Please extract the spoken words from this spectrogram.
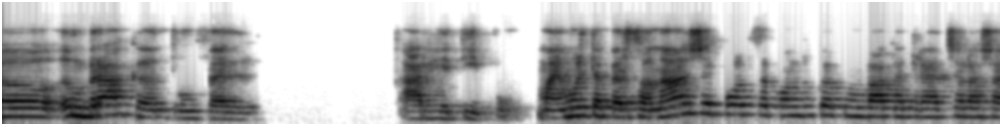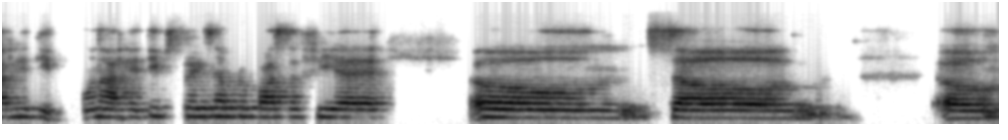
uh, îmbracă într-un fel arhetipul. Mai multe personaje pot să conducă cumva către același arhetip. Un arhetip, spre exemplu, poate să fie uh, să, uh,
